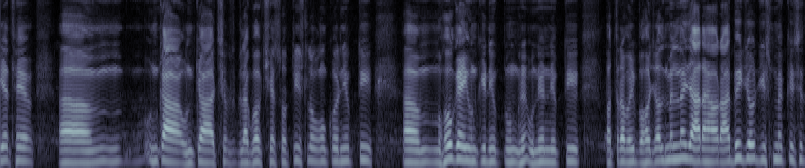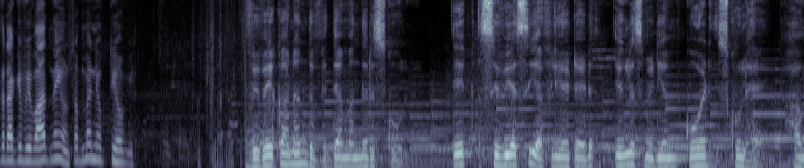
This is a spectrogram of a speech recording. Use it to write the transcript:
ये थे अम, उनका उनका छ- लगभग 630 लोगों को नियुक्ति हो गई उनकी नियुक्ति उन्हें नियुक्ति पत्र अभी बहुत जल्द मिलने जा रहा है और अभी जो जिसमें किसी तरह के विवाद नहीं उन सब में नियुक्ति होगी। विवेकानंद विद्या मंदिर स्कूल एक CBSE affiliated English medium coed school है। हम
